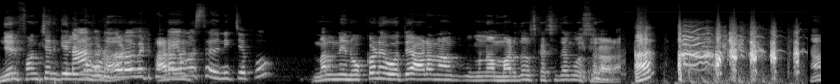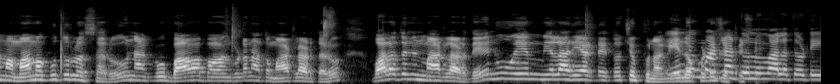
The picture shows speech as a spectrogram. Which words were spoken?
నేను ఫంక్షన్కి వెళ్ళినా కూడా గొడవ పెట్టుకుంటే ఆడ ఏమొస్తుంది నీకు చెప్పు? మళ్ళీ నేను ఒక్కడే పోతే ఆడ నాకు నా మరదల్స్ ఖచ్చితంగా వస్తారు ఆడ. ఆ, మా మామ కూతుర్లు వస్తారు. నాకు బావ బావ అని కూడా నాతో మాట్లాడతారు. వాళ్ళతో నేను మాట్లాడితే నువ్వు ఏం ఎలా రియాక్ట్ అవుతావు చెప్పు నాకు. నువ్వు వాళ్ళతోటి?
